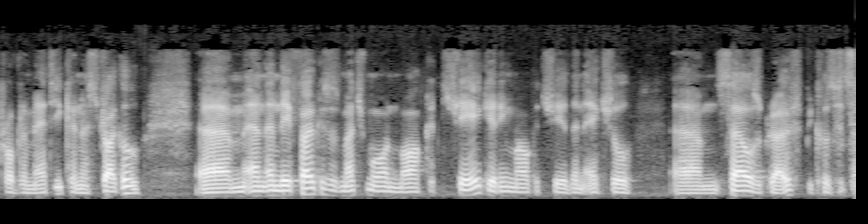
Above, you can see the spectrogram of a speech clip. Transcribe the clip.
problematic and a struggle. Um, and, and their focus is much more on market share, getting market share than actual um, sales growth, because it's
